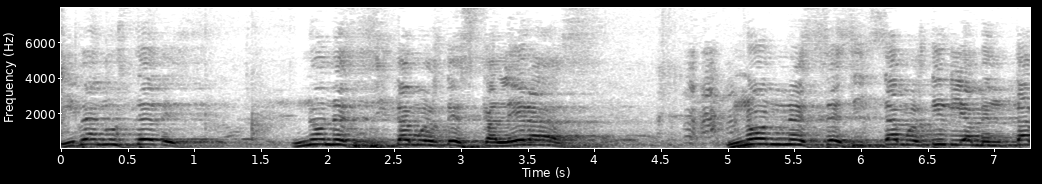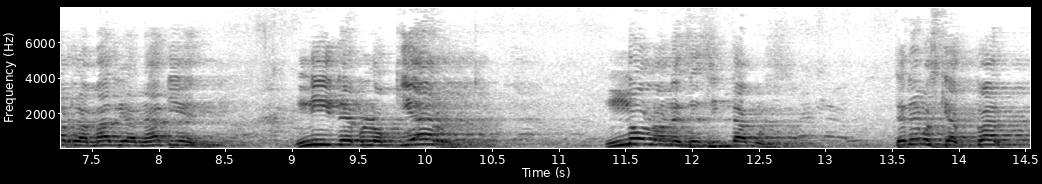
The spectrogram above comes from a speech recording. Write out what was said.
Y vean ustedes, no necesitamos de escaleras, no necesitamos de irle a mentar la madre a nadie, ni de bloquear, no lo necesitamos. Tenemos que actuar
